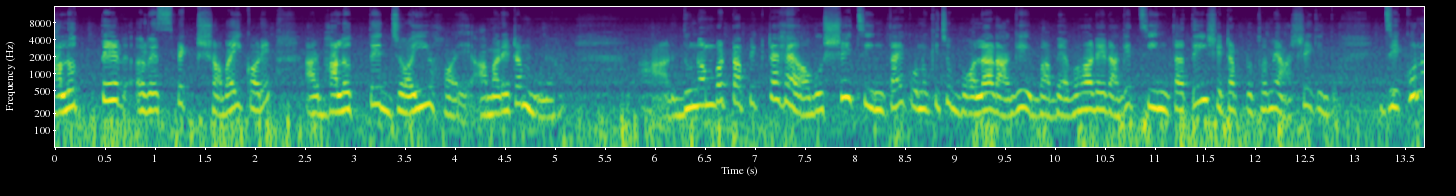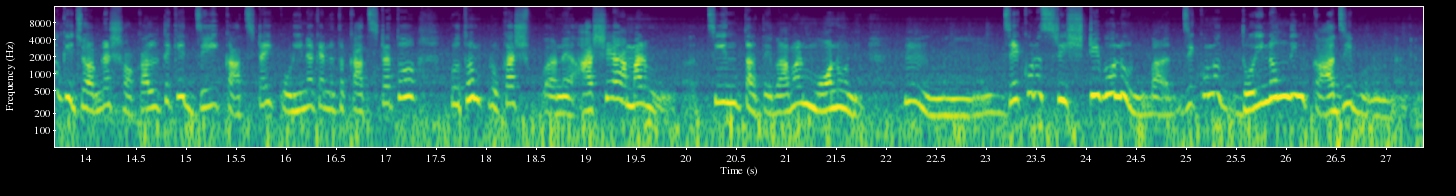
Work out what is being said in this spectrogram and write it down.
ভালোত্বের রেসপেক্ট সবাই করে আর ভালোত্বের জয়ই হয়, আমার এটা মনে হয়। আর দু নম্বর টপিকটা হ্যাঁ অবশ্যই চিন্তায় কোনো কিছু বলার আগে বা ব্যবহারের আগে চিন্তাতেই সেটা প্রথমে আসে কিন্তু যে কোনো কিছু আমরা সকাল থেকে যেই কাজটাই করি না কেন, তো কাজটা তো প্রথম প্রকাশ মানে আসে আমার চিন্তাতে বা আমার মননে হুম যে কোনো সৃষ্টি বলুন বা যে কোনো দৈনন্দিন কাজই বলুন না কেন।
